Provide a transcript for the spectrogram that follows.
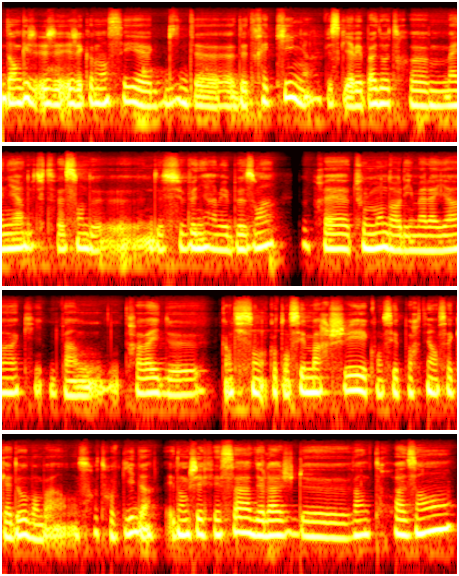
Donc j'ai commencé guide de trekking, puisqu'il n'y avait pas d'autre manière de toute façon de subvenir à mes besoins. Peu près tout le monde dans l'Himalaya qui enfin, travaille de quand ils sont quand on sait marcher et qu'on sait porter un sac à dos bon ben on se retrouve guide. Et donc j'ai fait ça de l'âge de 23 ans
